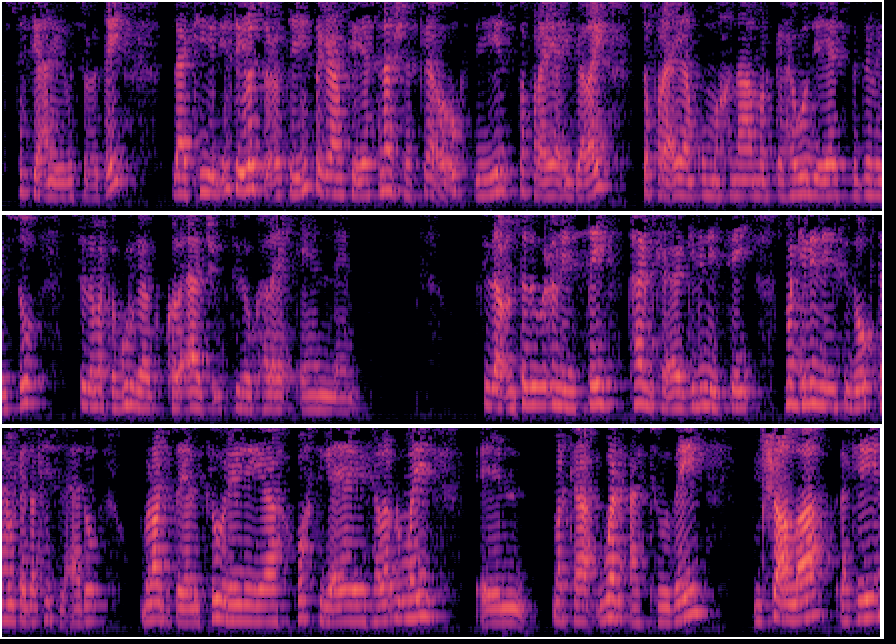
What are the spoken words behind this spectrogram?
si fiican ay iga socotay. Laakiin inta ila socotay instagramka iyo snapshatka oo ogtihiin safar ayaa i safar ayaan ku maqnaa marka hawadii ayaa isbedelayso sida marka gurigaaga kale aada joogtid oo kale sidaa cuntada u cunaysay timeka aa gelinaysay ma gelinaysid waa ogtahay marka dalxiis la aado. Banaankaas ayaa la iska wareegayaa waqtigii ayaa kala dhumay marka waan catoobay insha allah laakiin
